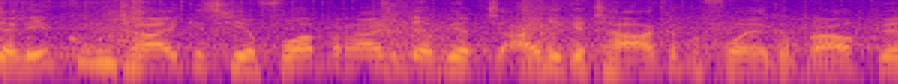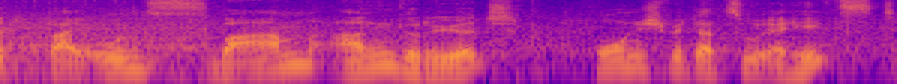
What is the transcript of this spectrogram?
Der Lebkuchenteig ist hier vorbereitet. Er wird einige Tage, bevor er gebraucht wird, bei uns warm angerührt. Honig wird dazu erhitzt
